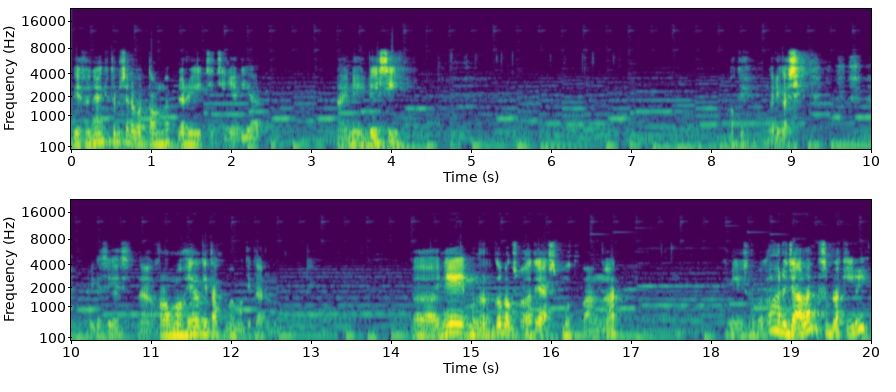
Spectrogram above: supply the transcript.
Biasanya kita bisa dapat town map dari cicinya dia. Nah ini Daisy. Oke nggak dikasih. Nggak dikasih guys. Nah kalau mau heal kita ke mama kita dulu. Uh, ini menurut gue bagus banget ya. Smooth banget. Ini seru banget. Oh ada jalan ke sebelah kiri.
